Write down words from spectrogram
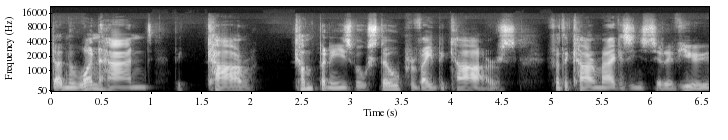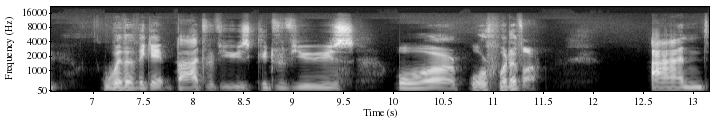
That on the one hand, the car companies will still provide the cars for the car magazines to review, whether they get bad reviews, good reviews, or or whatever. And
